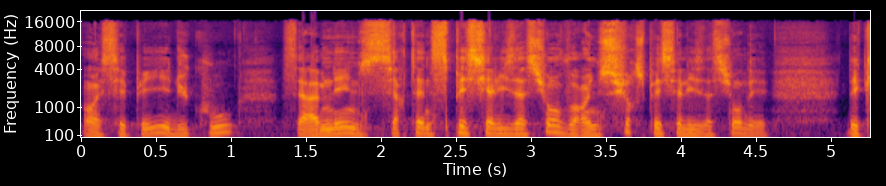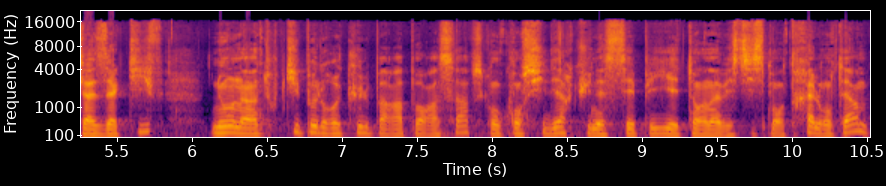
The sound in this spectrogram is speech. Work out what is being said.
en SCPI et du coup, ça a amené une certaine spécialisation, voire une surspécialisation des, classes d'actifs. Nous, on a un tout petit peu de recul par rapport à ça parce qu'on considère qu'une SCPI étant un investissement très long terme,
